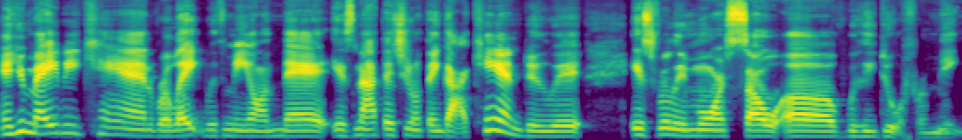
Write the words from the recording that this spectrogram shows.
And you maybe can relate with me on that. It's not that you don't think God can do it, it's really more so of will he do it for me?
